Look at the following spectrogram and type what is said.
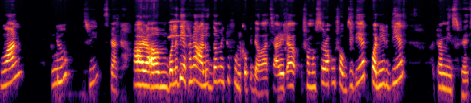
one two three start আর বলে দিই, এখানে আলুর দম একটু ফুলকপি দেওয়া আছে। আর এটা সমস্ত রকম সবজি দিয়ে, পনির দিয়ে একটা মিক্স ভেজ।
